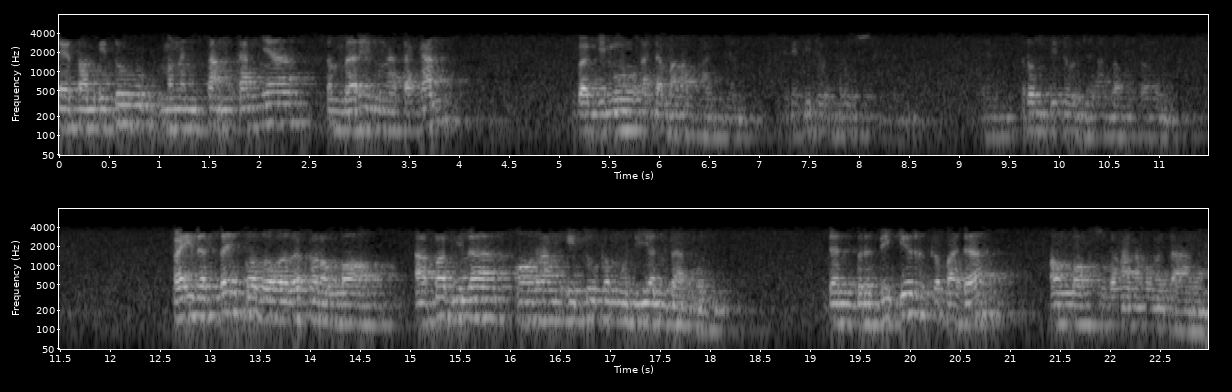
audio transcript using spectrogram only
syaitan itu mengencangkannya sembari mengatakan bagimu ada malam panjang. Jadi tidur terus. Terus tidur jangan bangun-bangun. Faidah sayqadha wa Allah apabila orang itu kemudian bangun dan berzikir kepada Allah Subhanahu wa taala.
